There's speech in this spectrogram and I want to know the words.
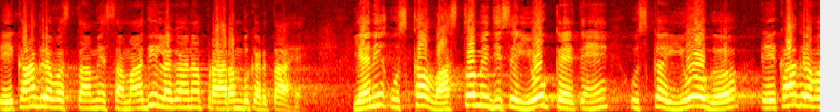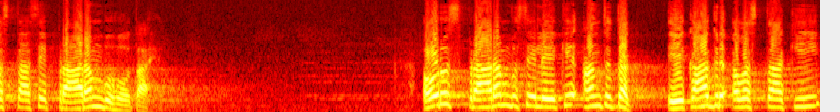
एकाग्र अवस्था में समाधि लगाना प्रारंभ करता है, यानी उसका वास्तव में जिसे योग कहते हैं, उसका योग एकाग्र अवस्था से प्रारंभ होता है। और उस प्रारंभ से लेके अंत तक, एकाग्र अवस्था की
